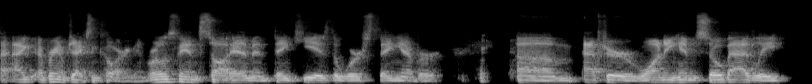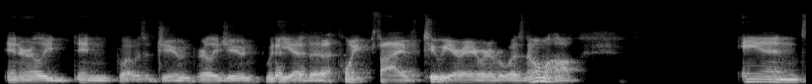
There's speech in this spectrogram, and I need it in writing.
I, I bring up Jackson Kowar again. Royals fans saw him and think he is the worst thing ever um, after wanting him so badly in early in what was it June, early June when he had the 0.52 ERA or whatever it was in Omaha. And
